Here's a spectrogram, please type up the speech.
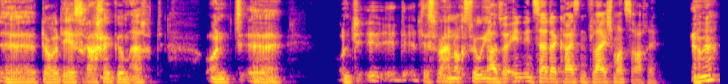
äh, Dorothees Rache gemacht. Und, äh, und äh, das war noch so... In also in Insiderkreisen Fleischmanns Rache. Ja?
